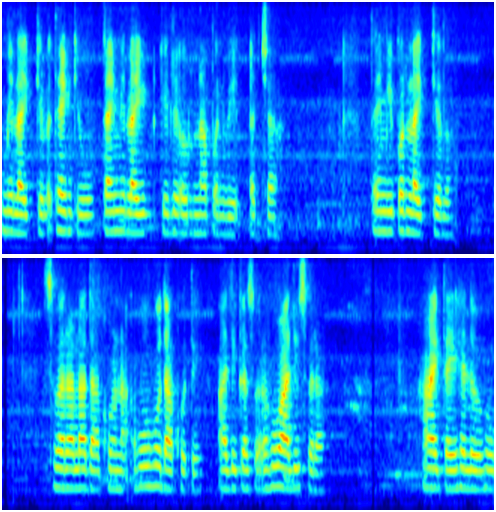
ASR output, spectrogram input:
मी लाईक केलं. थँक्यू ताई मी लाईक केले अरुणा पनवेल. अच्छा. ताई मी पण लाईक केलं. स्वराला दाखवणार हो हो दाखवते. आली का स्वरा. हो आली स्वरा. हाय ताई. हॅलो हो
